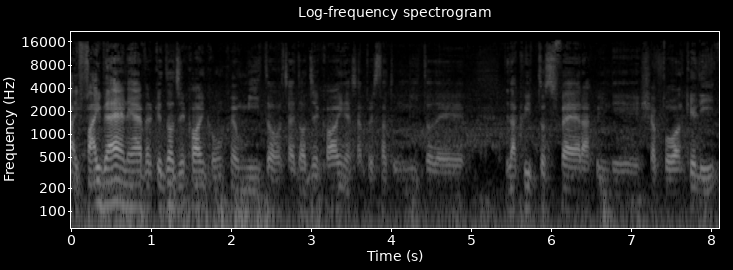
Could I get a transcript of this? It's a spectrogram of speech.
Fai, fai bene eh, perché Dogecoin comunque è un mito, cioè Dogecoin è sempre stato un mito de- della criptosfera, quindi chapeau anche lì.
